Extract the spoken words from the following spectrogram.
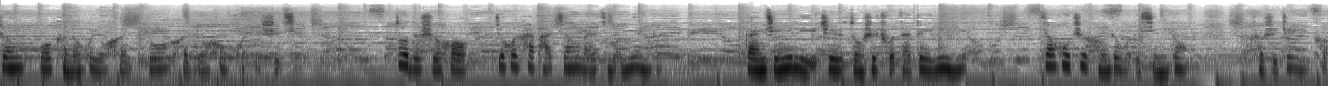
生，我可能会有很多很多后悔的事情，做的时候就会害怕将来怎么面对。感情与理智总是处在对立面，相互制衡着我的行动。可是这一刻，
